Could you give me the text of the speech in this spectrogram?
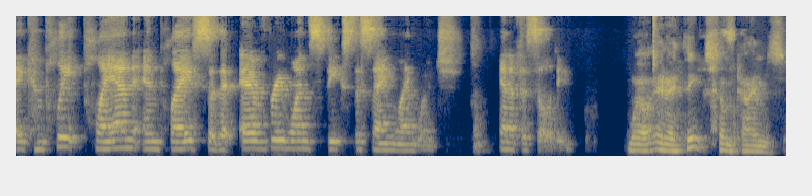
a complete plan in place so that everyone speaks the same language in a facility. Well, and I think sometimes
